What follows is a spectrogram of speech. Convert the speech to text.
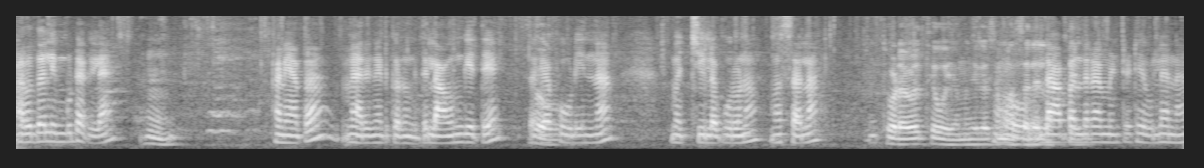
अर्धा लिंबू टाकलाय. आणि आता मॅरिनेट करून घेते. लावून घेते सगळ्या हो. फोडींना मच्छीला पूर्ण मसाला. थोडा वेळ ठेवूया. म्हणजे कसं हो, मसाले दहा. पंधरा मिनिटं ठेवलं ना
